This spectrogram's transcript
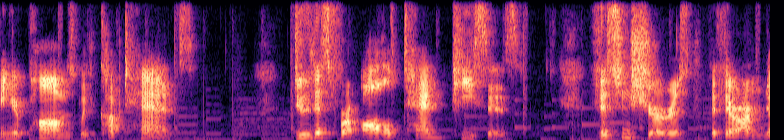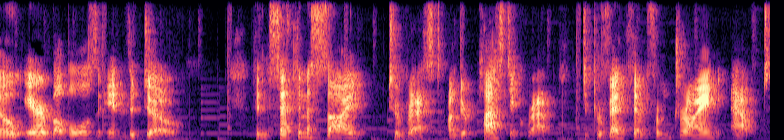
in your palms with cupped hands. Do this for all 10 pieces. This ensures that there are no air bubbles in the dough. Then set them aside to rest under plastic wrap to prevent them from drying out.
